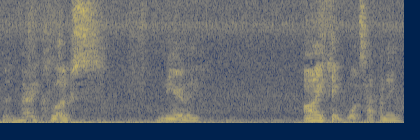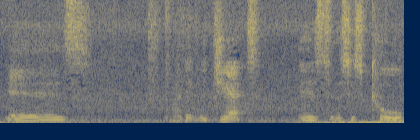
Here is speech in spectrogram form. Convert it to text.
So it's very close, nearly. I think what's happening is, I think the jet is, so this is cool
